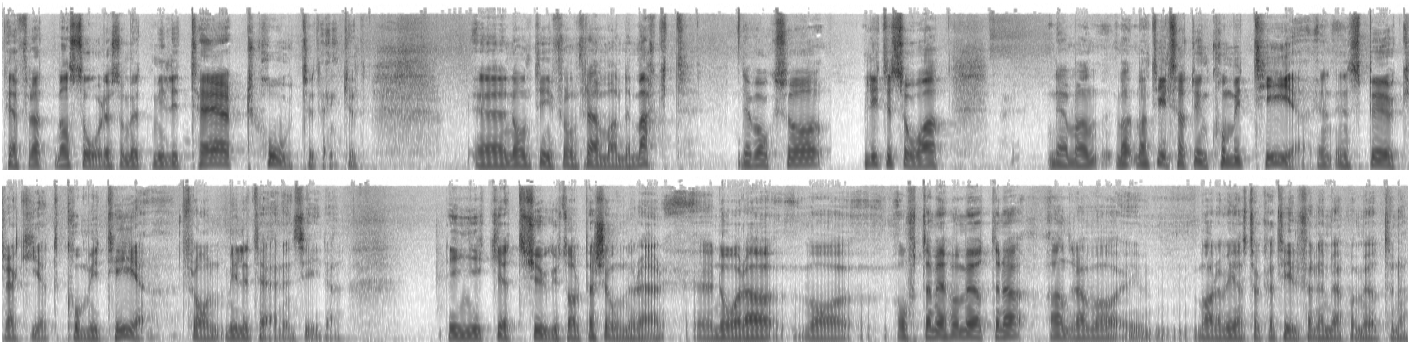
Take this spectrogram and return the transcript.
Därför att man såg det som ett militärt hot helt enkelt. Eh, någonting från främmande makt. Det var också lite så att när man, man, man tillsatte en kommitté, en, en spökraketkommitté från militärens sida. Det ingick ett 20-tal personer där. Eh, några var ofta med på mötena, andra var bara vid enstaka tillfällen med på mötena.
